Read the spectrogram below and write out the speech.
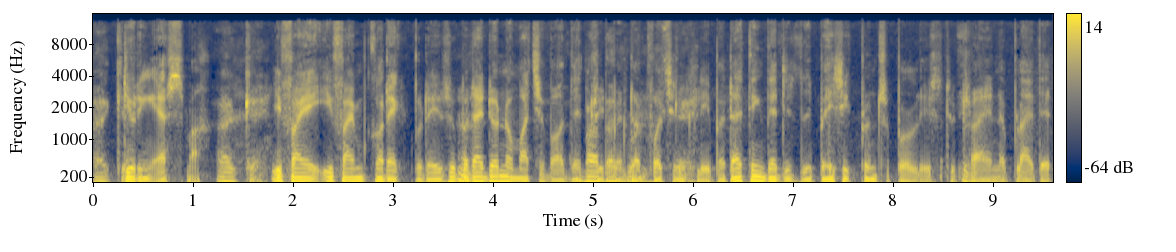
Okay. during asthma. Okay. If I if I'm correct, Burezu, but I don't know much about that About treatment, one, unfortunately. But I think that is the basic principle is to try and apply that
